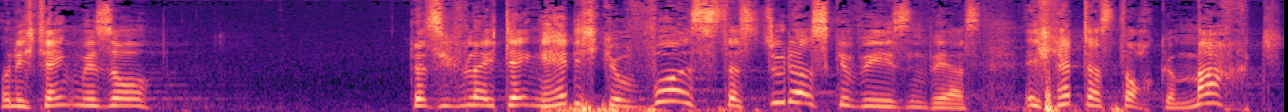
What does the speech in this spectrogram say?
Und ich denke mir so, dass sie vielleicht denken, hätte ich gewusst, dass du das gewesen wärst, ich hätte das doch gemacht.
